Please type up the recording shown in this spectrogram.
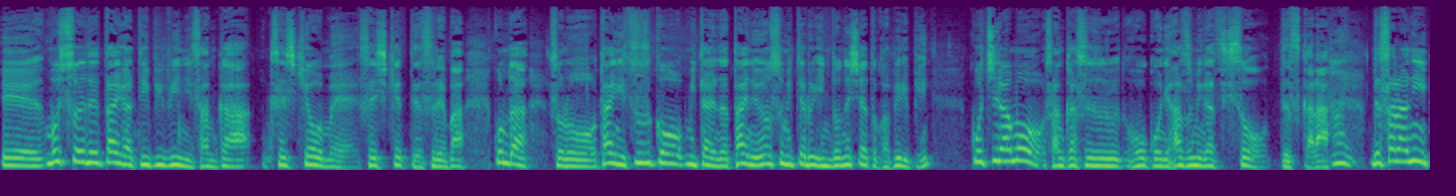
えー、もしそれでタイが TPP に参加、正式表明、正式決定すれば、今度はそのタイに続こうみたいなタイの様子見てるインドネシアとかフィリピン、こちらも参加する方向に弾みがつきそうですから、はい、で、さらに、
